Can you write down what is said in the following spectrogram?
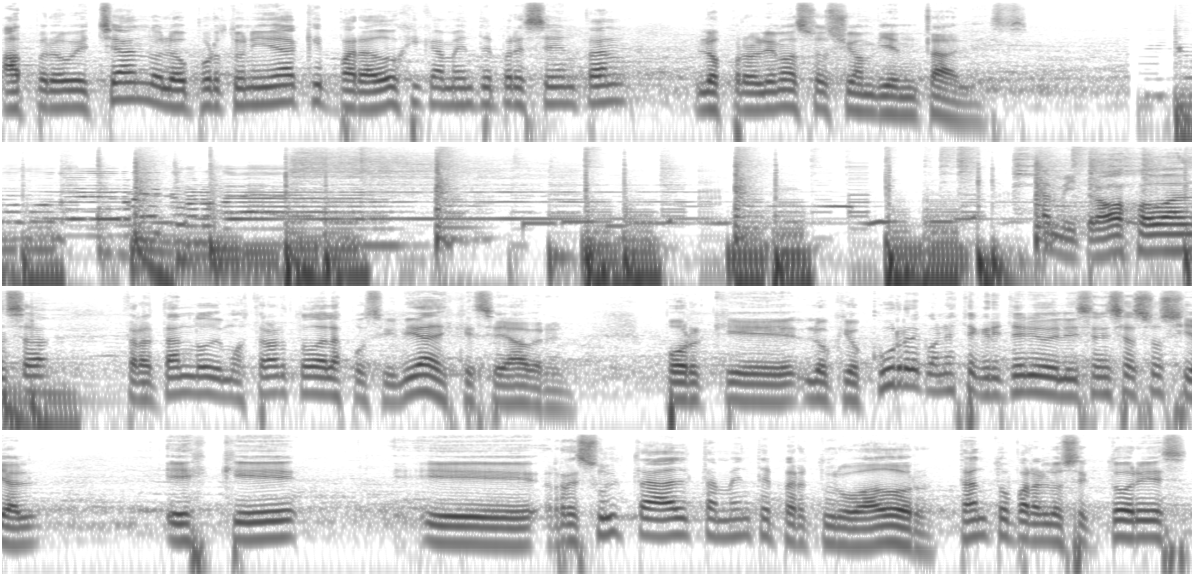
aprovechando la oportunidad que paradójicamente presentan los problemas socioambientales. Mi trabajo avanza tratando de mostrar todas las posibilidades que se abren, porque lo que ocurre con este criterio de licencia social es que eh, resulta altamente perturbador, tanto para los sectores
